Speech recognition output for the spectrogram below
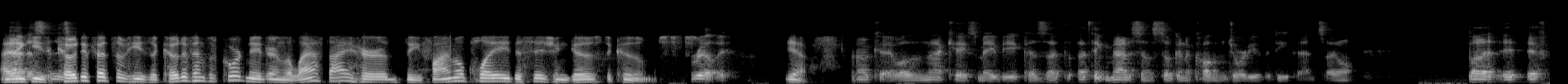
I, I think he's is, co-defensive. He's a co-defensive coordinator, and the last I heard, the final play decision goes to Coombs. Really? Yes. Okay, well in that case maybe because I, th- I think Mattison is still going to call the majority of the defense. I don't, but if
